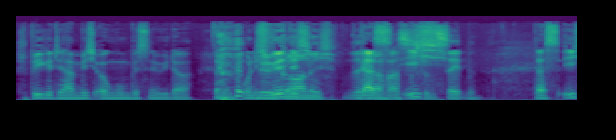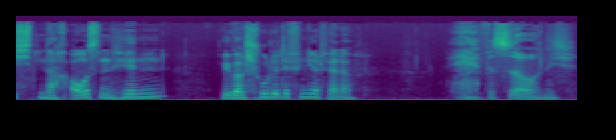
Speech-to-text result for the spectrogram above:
spiegelt ja mich irgendwo ein bisschen wieder. Und ich Nö, will gar nicht, nicht. dass was ist ich- ein dass ich nach außen hin über Schule definiert werde. Hä, bist du auch nicht.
